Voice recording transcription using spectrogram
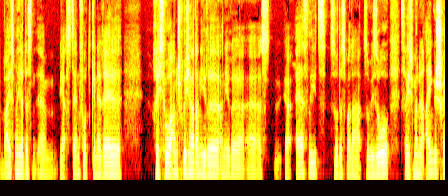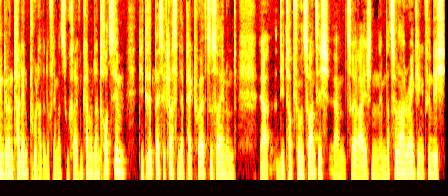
weiß man ja, dass ähm, ja, Stanford generell recht hohe Ansprüche hat an ihre, an ihre äh, ja, Athletes, so dass man da sowieso, sage ich mal, einen eingeschränkteren Talentpool hat, auf den man zugreifen kann und dann trotzdem die drittbeste Klasse in der Pac-12 zu sein und ja, die Top 25 ähm, zu erreichen im nationalen Ranking, finde ich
